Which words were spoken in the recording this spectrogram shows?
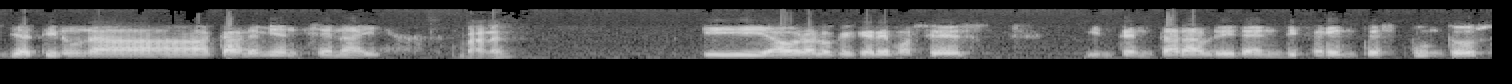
ya tiene una academia en Chennai ¿Vale? y ahora lo que queremos es intentar abrir en diferentes puntos,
